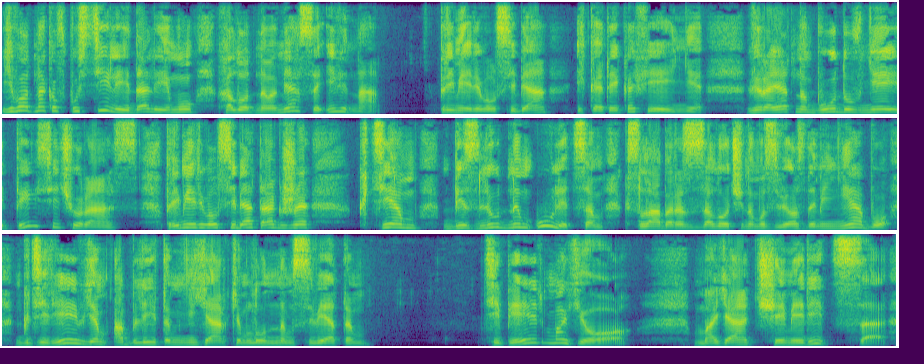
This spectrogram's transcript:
Его, однако, впустили и дали ему холодного мяса и вина примеривал себя и к этой кофейне. Вероятно, буду в ней тысячу раз. Примеривал себя также к тем безлюдным улицам, к слабо раззолоченному звездами небу, к деревьям, облитым неярким лунным светом. Теперь мое, моя чемерица —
